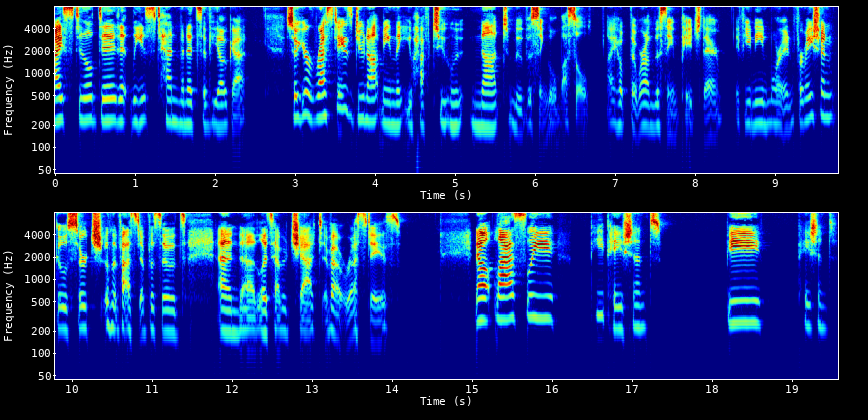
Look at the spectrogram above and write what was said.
I still did at least 10 minutes of yoga. So your rest days do not mean that you have to not move a single muscle. I hope that we're on the same page there. If you need more information, go search in the past episodes and uh, let's have a chat about rest days. Now, lastly, be patient. Be patient.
